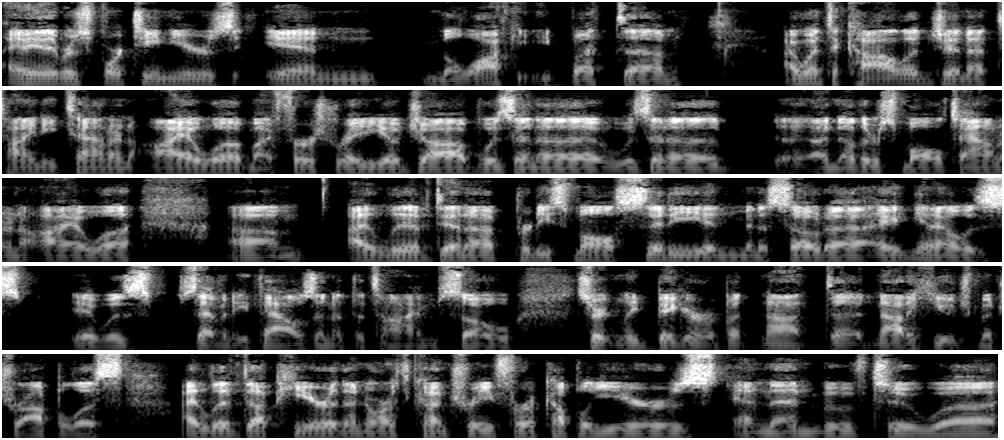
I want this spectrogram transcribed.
I mean, there was 14 years in Milwaukee, but um, I went to college in a tiny town in Iowa. My first radio job was in a was in a another small town in Iowa. Um, I lived in a pretty small city in Minnesota. I, you know, it was it was seventy thousand at the time, so certainly bigger, but not uh, not a huge metropolis. I lived up here in the North Country for a couple years, and then moved to uh,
